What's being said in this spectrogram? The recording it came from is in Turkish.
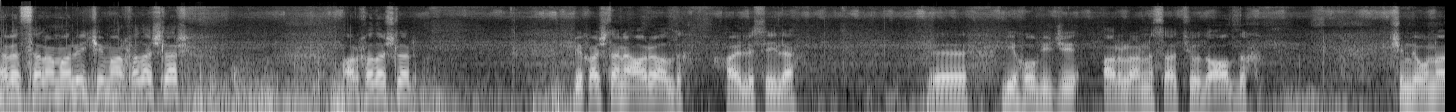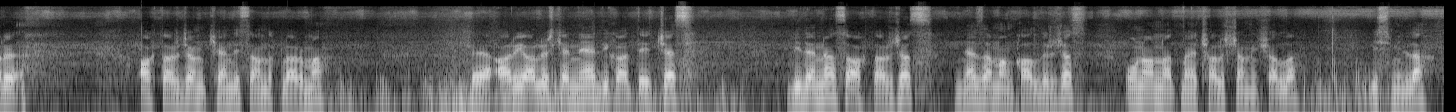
Evet selamun aleyküm arkadaşlar. Arkadaşlar birkaç tane arı aldık hayırlısıyla. Ee, bir hobici arılarını satıyordu aldık. Şimdi onları aktaracağım kendi sandıklarıma. Ee, arıyı alırken neye dikkat edeceğiz? Bir de nasıl aktaracağız? Ne zaman kaldıracağız? Onu anlatmaya çalışacağım inşallah. Bismillah.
